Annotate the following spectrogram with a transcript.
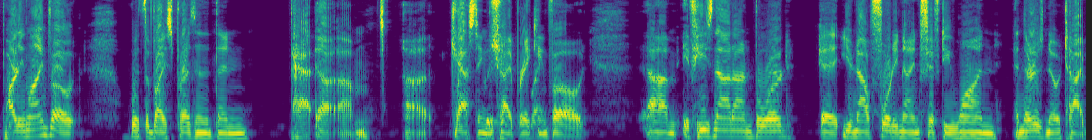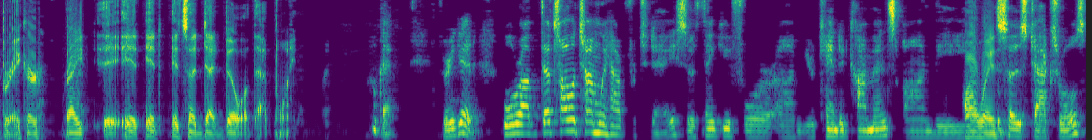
party line vote with the vice president then pa- uh, um, uh, casting the tie breaking vote. Um, if he's not on board, you're now 49-51 and there is no tiebreaker, right? It, it, it's a dead bill at that point. Okay. Very good. Well, Rob, that's all the time we have for today. So thank you for um, your candid comments on the always. proposed tax rules.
